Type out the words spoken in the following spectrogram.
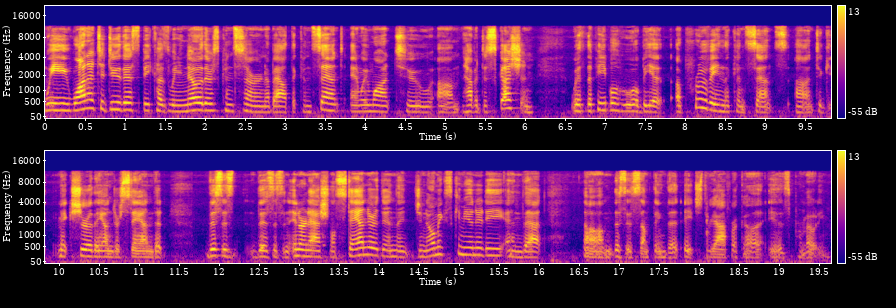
We wanted to do this because we know there's concern about the consent and we want to um, have a discussion with the people who will be uh, approving the consents uh, to make sure they understand that this is, this is an international standard in the genomics community and that um, this is something that H3 Africa is promoting.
